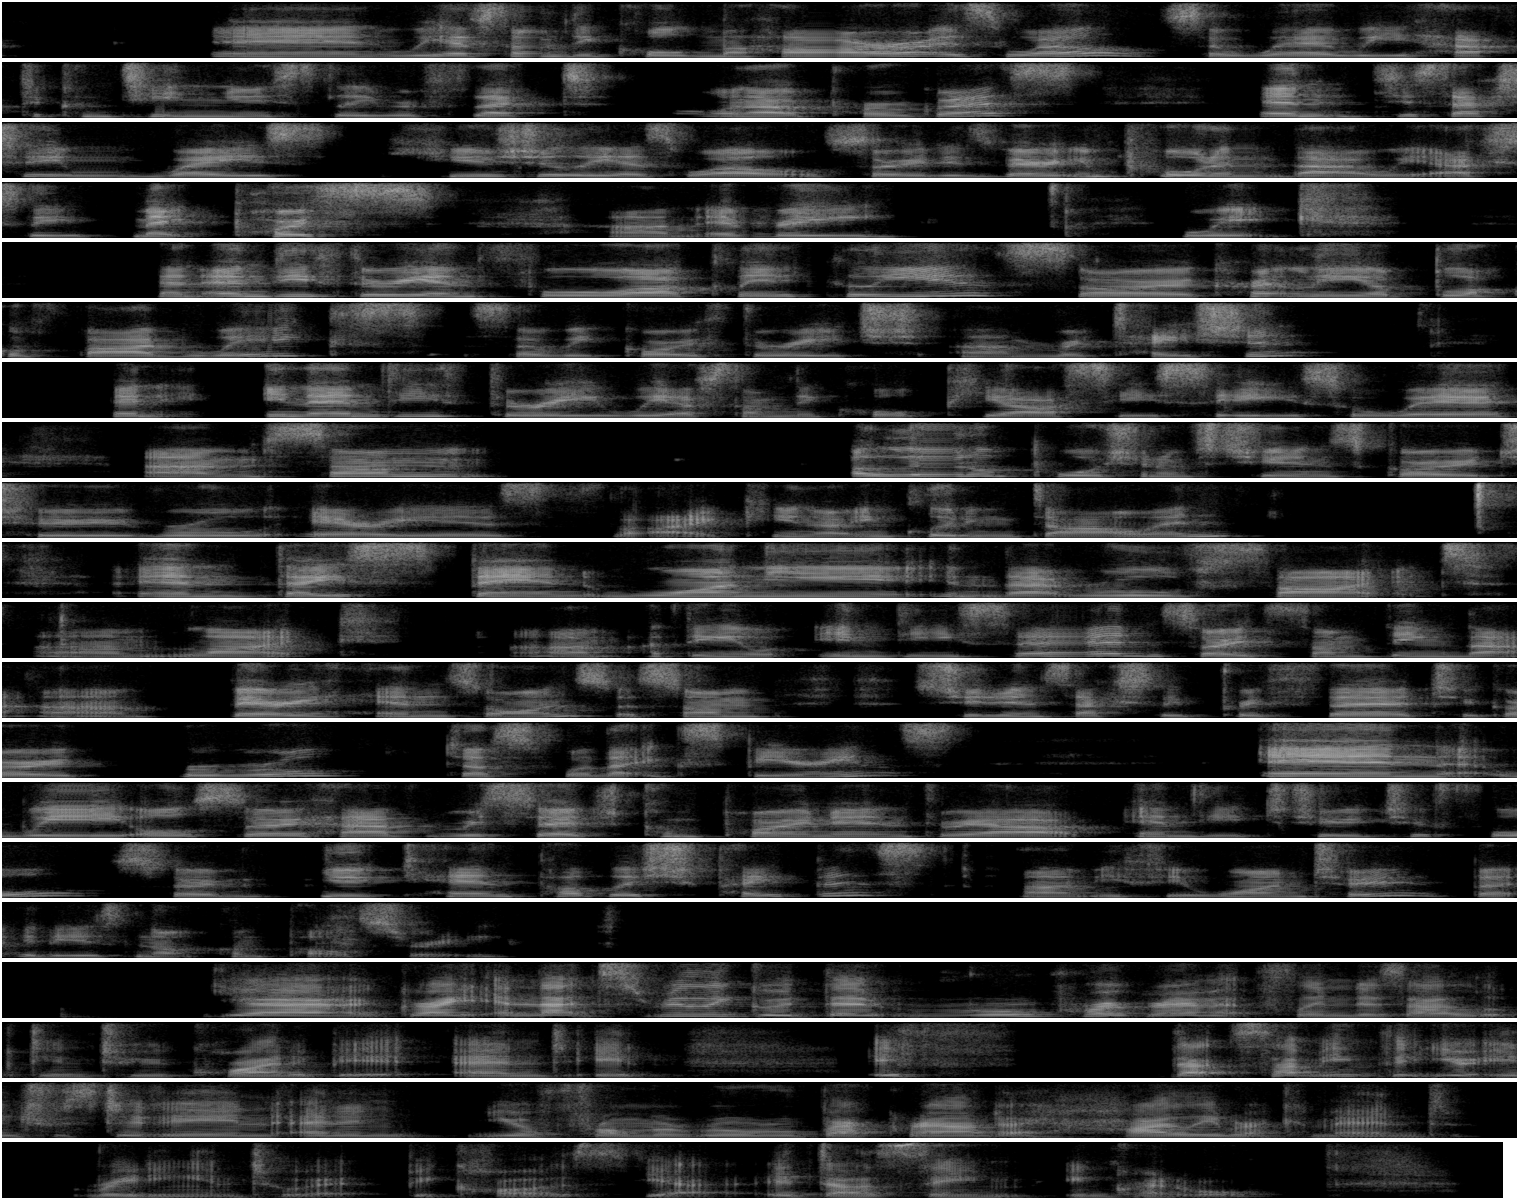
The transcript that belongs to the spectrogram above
and we have something called Mahara as well. So, where we have to continuously reflect on our progress. And this actually weighs hugely as well. So, it is very important that we actually make posts um, every week. And MD3 and 4 are clinical years. So, currently a block of five weeks. So, we go through each um, rotation. And in MD3, we have something called PRCC. So, where um, some a little portion of students go to rural areas like you know including darwin and they spend one year in that rural site um, like um, i think indy said. So it's something that um, very hands-on. So some students actually prefer to go rural just for that experience. And we also have research component throughout md2 to 4 so you can publish papers um, if you want to but it is not compulsory yeah, great. And that's really good. The rural program at Flinders I looked into quite a bit. And it if that's something that you're interested in and in, you're from a rural background, I highly recommend reading into it because yeah, it does seem incredible.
